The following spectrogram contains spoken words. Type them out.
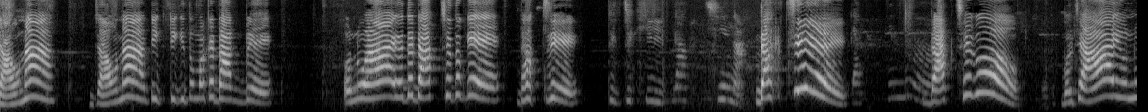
যাও না যাও না টিকটিকি তোমাকে ডাকবে। অনু আয় ও তো ডাকছে তোকে। ডাকছে। টিকটিকি। ডাকছে ডাকছে গো। বলছে আয় অনু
